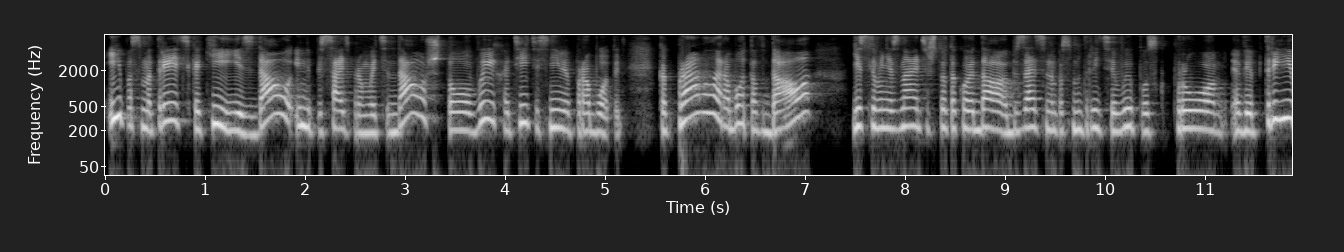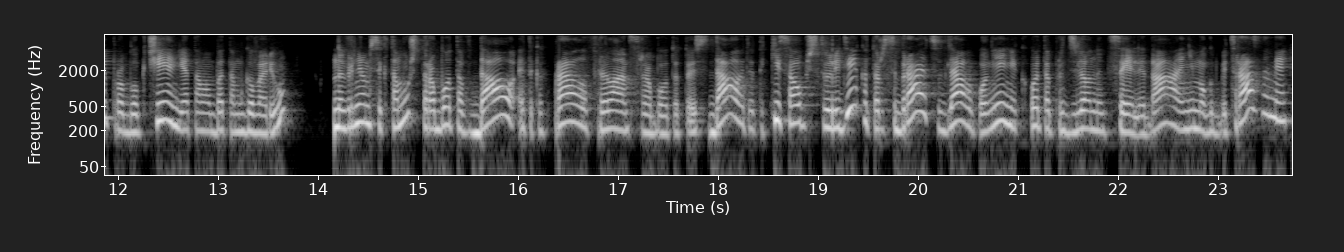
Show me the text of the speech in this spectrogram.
и посмотреть, какие есть DAO, и написать прям в эти DAO, что вы хотите с ними поработать. Как правило, работа в DAO если вы не знаете, что такое DAO, обязательно посмотрите выпуск про Web3, про блокчейн, я там об этом говорю. Но вернемся к тому, что работа в DAO — это, как правило, фриланс-работа. То есть DAO — это такие сообщества людей, которые собираются для выполнения какой-то определенной цели. Да? Они могут быть разными.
